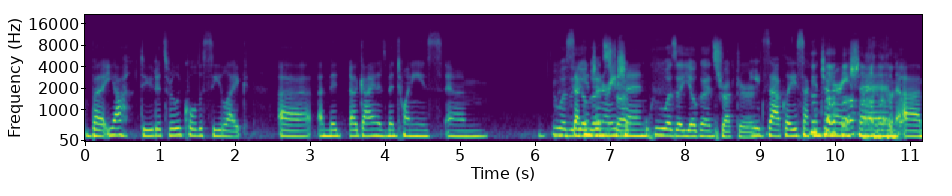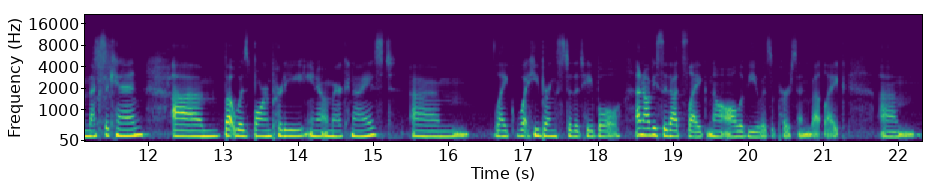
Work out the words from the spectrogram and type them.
but yeah, dude, it's really cool to see like uh, a mid a guy in his mid twenties. Um, Who was Second a yoga instruc- generation. who was a yoga instructor? Exactly, second generation uh, Mexican, um, but was born pretty, you know, Americanized. Um, like what he brings to the table, and obviously that's like not all of you as a person, but like um,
